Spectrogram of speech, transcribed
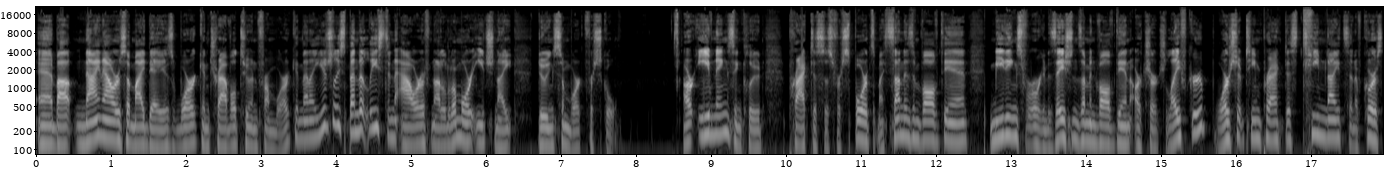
and about nine hours of my day is work and travel to and from work, and then I usually spend at least an hour, if not a little more, each night doing some work for school. Our evenings include practices for sports my son is involved in, meetings for organizations I'm involved in, our church life group, worship team practice, team nights, and of course,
